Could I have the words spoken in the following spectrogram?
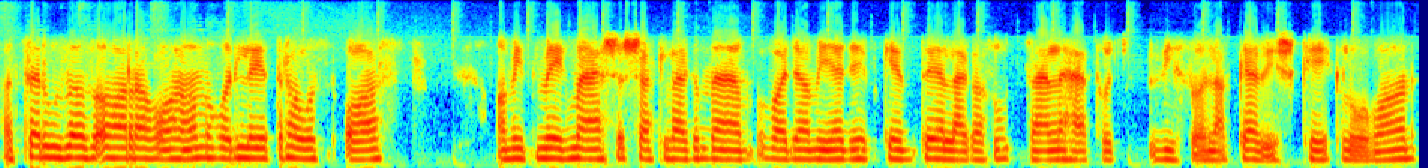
a ceruza az arra van, hogy létrehoz azt, amit még más esetleg nem, vagy ami egyébként tényleg az utcán lehet, hogy viszonylag kevés kék ló van.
